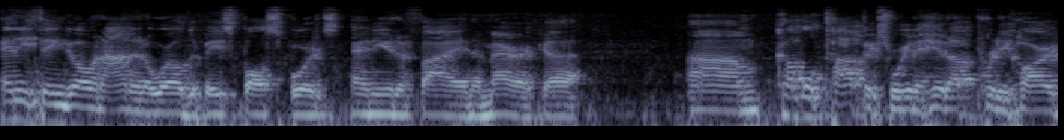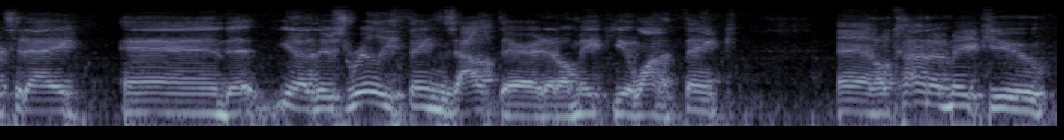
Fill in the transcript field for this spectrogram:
anything going on in the world of baseball, sports, and Unify in America. Um, couple topics we're going to hit up pretty hard today and uh, you know there's really things out there that'll make you want to think and it'll kind of make you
